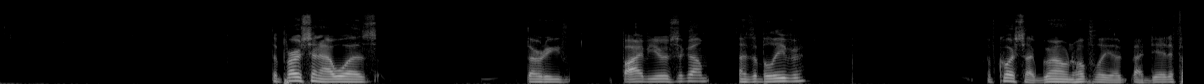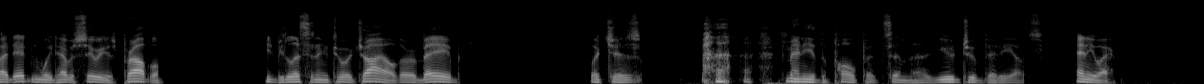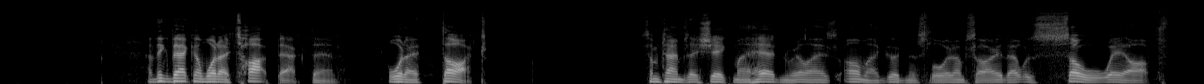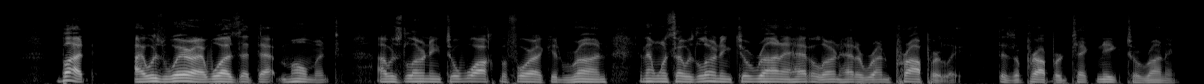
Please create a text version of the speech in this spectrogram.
the person I was 35 years ago as a believer. Of course, I've grown. Hopefully, I, did. If I didn't, we'd have a serious problem. You'd be listening to a child or a babe, which is many of the pulpits and the YouTube videos. Anyway, I think back on what I taught back then, what I thought Sometimes I shake my head and realize, oh my goodness, Lord, I'm sorry. That was so way off. But I was where I was at that moment. I was learning to walk before I could run. And then once I was learning to run, I had to learn how to run properly. There's a proper technique to running.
